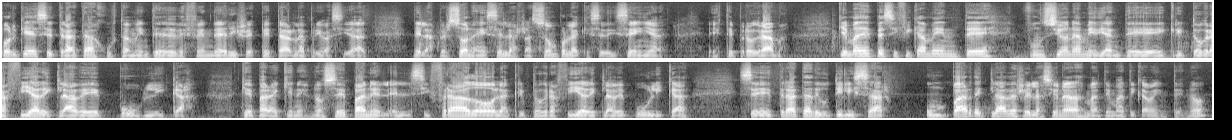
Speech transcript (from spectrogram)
porque se trata justamente de defender y respetar la privacidad de las personas. Esa es la razón por la que se diseña este programa, que más específicamente funciona mediante criptografía de clave pública, que para quienes no sepan el, el cifrado la criptografía de clave pública se trata de utilizar un par de claves relacionadas matemáticamente, ¿no?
